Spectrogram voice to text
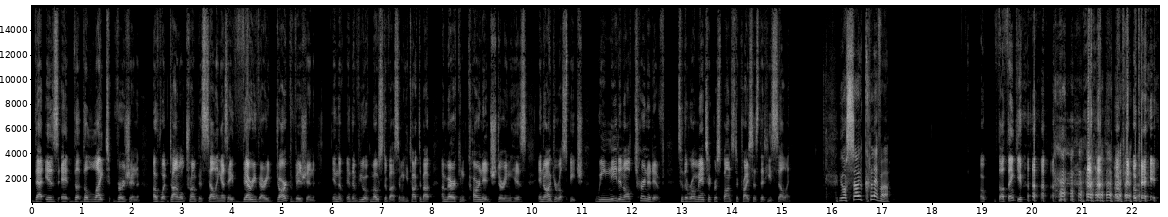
that is a, the, the light version of what Donald Trump is selling as a very, very dark vision in the in the view of most of us. I mean, he talked about American carnage during his inaugural speech. We need an alternative to the romantic response to crisis that he's selling. You're so clever. Oh, oh thank you. okay, okay.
